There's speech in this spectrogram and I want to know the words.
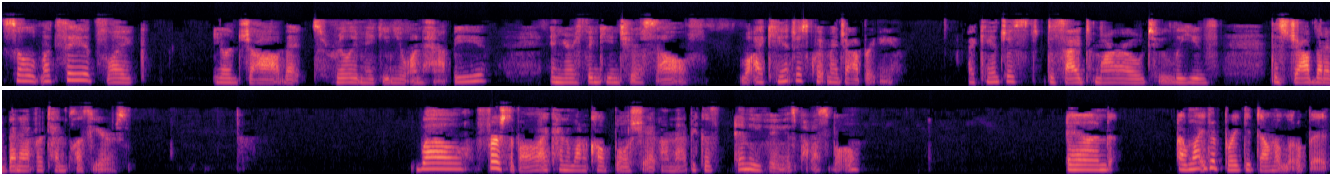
So let's say it's like your job that's really making you unhappy and you're thinking to yourself, well, I can't just quit my job, Brittani. I can't just decide tomorrow to leave this job that I've been at for 10 plus years. Well, first of all, I kind of want to call bullshit on that because anything is possible. And I want you to break it down a little bit.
